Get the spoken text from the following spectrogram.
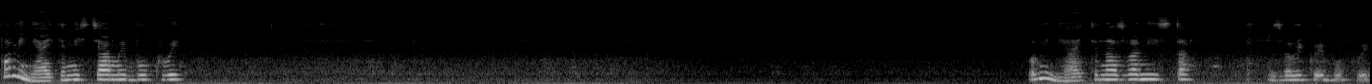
Поміняйте місцями букви. Міняйте назва міста з великої букви.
